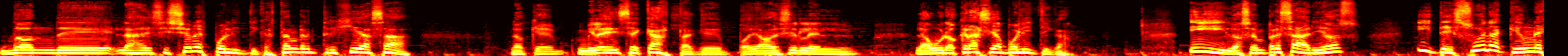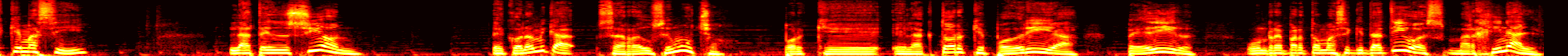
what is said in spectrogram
donde las decisiones políticas están restringidas a lo que Milei dice casta, que podríamos decirle la burocracia política, y los empresarios, y te suena que un esquema así, la tensión económica se reduce mucho, porque el actor que podría pedir un reparto más equitativo es marginal.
